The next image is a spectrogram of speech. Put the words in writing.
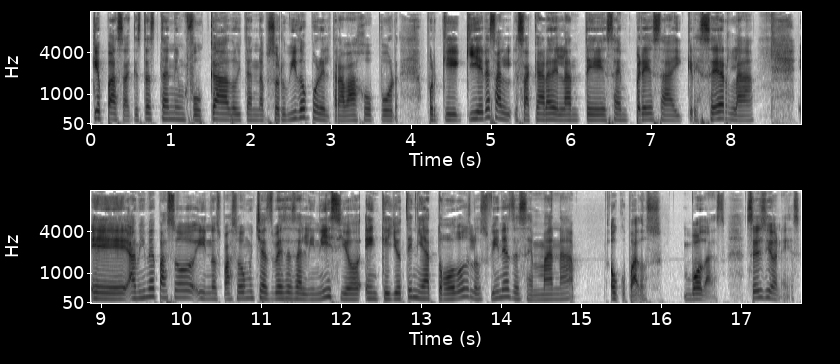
¿Qué pasa? Que estás tan enfocado y tan absorbido por el trabajo, por, porque quieres sacar adelante esa empresa y crecerla. Eh, a mí me pasó y nos pasó muchas veces al inicio en que yo tenía todos los fines de semana ocupados bodas, sesiones.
